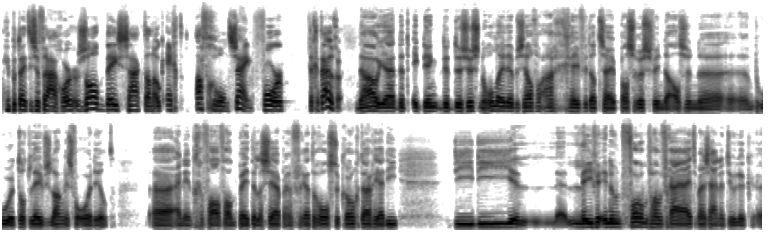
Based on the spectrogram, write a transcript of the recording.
hypothetische vraag hoor, zal deze zaak dan ook echt afgerond zijn voor de getuigen? Nou ja, dat, ik denk de, de zussen Holleden hebben zelf al aangegeven dat zij pas rust vinden als een, een broer tot levenslang is veroordeeld. Uh, en in het geval van Peter Lacerpe en Fred Ros, de kroongetuigen, ja, die, die, die uh, leven in een vorm van vrijheid, maar zijn natuurlijk uh,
